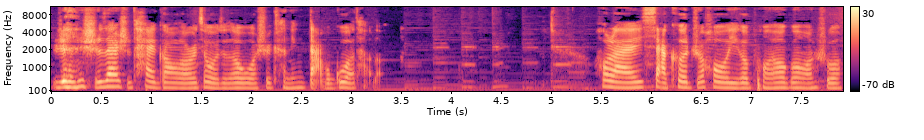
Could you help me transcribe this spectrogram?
人实在是太高了，而且我觉得我是肯定打不过他的。后来下课之后，一个朋友跟我说：“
